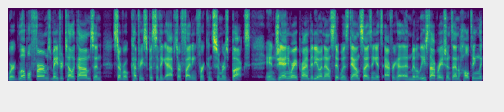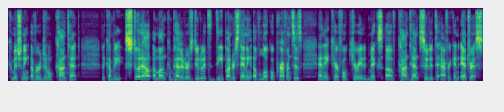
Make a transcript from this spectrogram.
where global firms, major telecoms, and several country specific apps are fighting for consumers' bucks. In January, Prime Video announced it was downsizing its Africa and Middle East operations and halting the commissioning of original content. The company stood out among competitors due to its deep understanding of local preferences and a careful curated mix of content suited to African interests.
